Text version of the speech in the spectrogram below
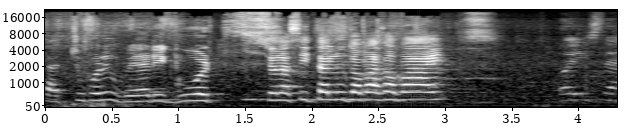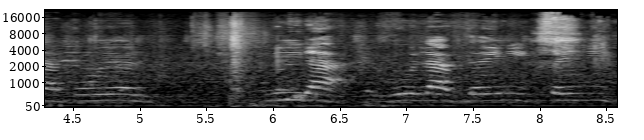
સાચું પડ્યું વેરી ગુડ ચલો શીતલનું તપાસો ભાઈ. પૈસા કોયલ મીરા ગુલાબ દૈનિક સૈનિક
